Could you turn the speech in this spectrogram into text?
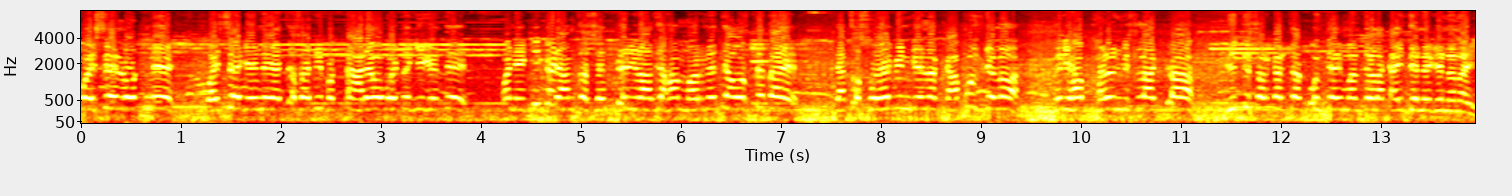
पैसे लोटणे पैसे घेणे याच्यासाठी फक्त आढावा बैठकी घेते. पण एकीकडे आमचा शेतकरी राजा हा मरण्याच्या अवस्थेत आहे. त्याचं सोयाबीन गेलं कापूस गेलं तरी हा फडणवीसला किंवा युती सरकारच्या कोणत्याही मंत्र्याला काही देणं घेणं नाही.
